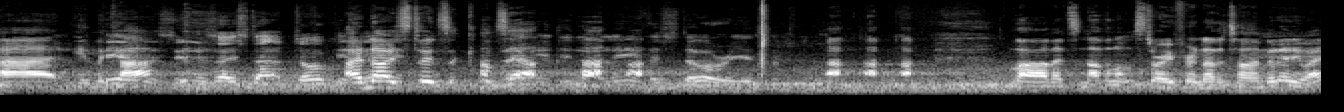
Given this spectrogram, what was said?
uh, in the Yeah, car. As soon as I start talking, I know. you- As soon as it comes out, you out. didn't believe the story. It's- Oh, that's another long story for another time. But anyway,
